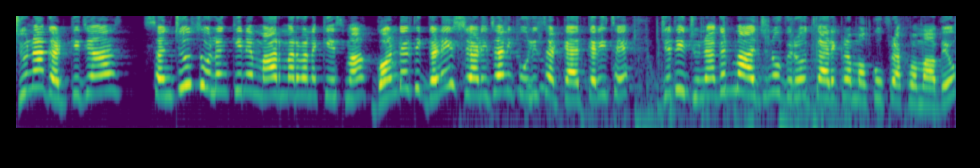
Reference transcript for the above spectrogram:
જુનાગઢ કે જ્યાં સંજુ સોલંકીને માર મારવાના કેસમાં ગોંડલથી ગણેશ જાડેજાની પોલીસે અટકાયત કરી છે, જેથી જુનાગઢમાં આજનો વિરોધ કાર્યક્રમ મોકૂફ રાખવામાં આવ્યો.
